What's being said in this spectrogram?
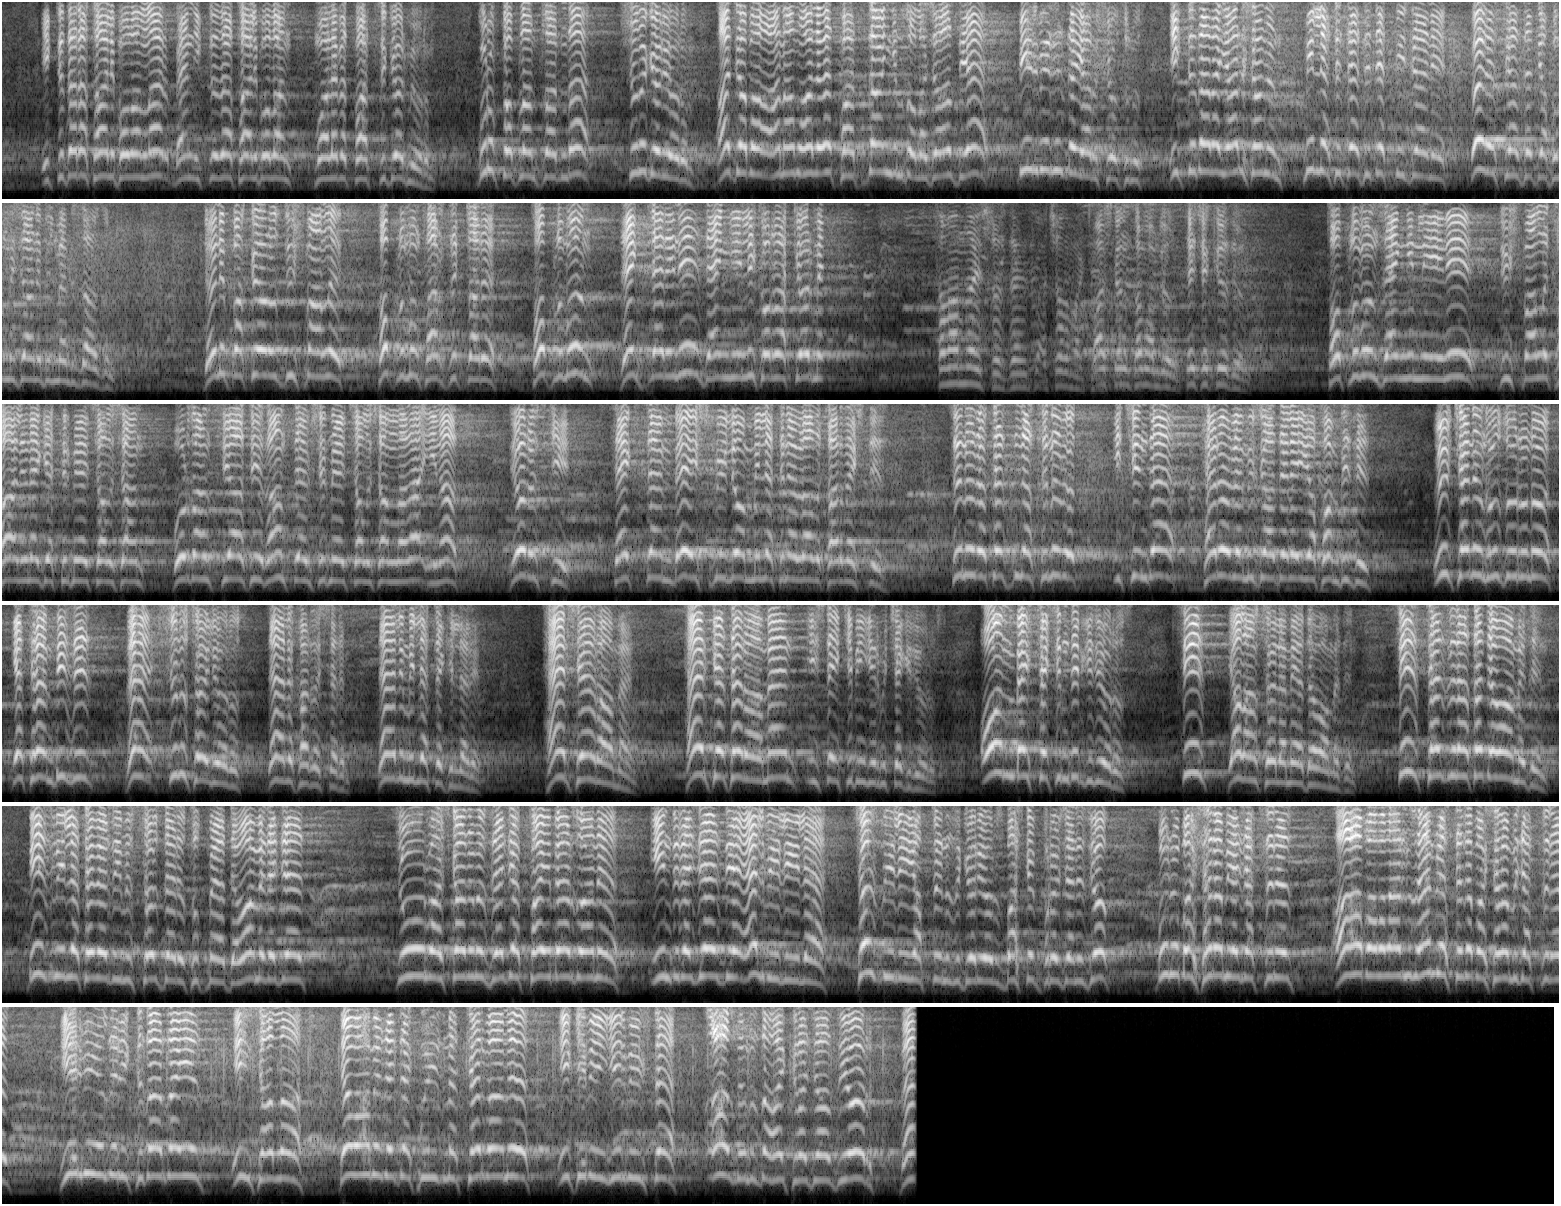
İktidara talip olanlar, ben iktidara talip olan muhalefet partisi görmüyorum. grup toplantılarında şunu görüyorum. Acaba ana muhalefet partisi hangimiz olacağız diye birbirinizle yarışıyorsunuz. İktidara yarışanın milleti tehdit etmeyeceğini, böyle siyaset yapılmayacağını bilmemiz lazım. Dönüp bakıyoruz düşmanlık, toplumun farklılıkları, toplumun renklerini zenginlik olarak görme. Tamamlayın sözlerinizi. Açalım arkadaşlar. Başkanım tamamlıyorum. Teşekkür ediyorum. Toplumun zenginliğini düşmanlık haline getirmeye çalışan, buradan siyasi rant devşirmeye çalışanlara inat. Diyoruz ki 85 milyon milletin evladı kardeştir. Sınır ötesinde, sınır içinde terörle mücadeleyi yapan biziz. Ülkenin huzurunu getiren biziz ve şunu söylüyoruz değerli kardeşlerim, değerli milletvekilleri. Her şeye rağmen, herkese rağmen işte 2023'e gidiyoruz. 15 seçimdir gidiyoruz. Siz yalan söylemeye devam edin. Siz tezvirata devam edin. Biz millete verdiğimiz sözleri tutmaya devam edeceğiz. Cumhurbaşkanımız Recep Tayyip Erdoğan'ı indireceğiz diye el birliğiyle söz birliği yaptığınızı görüyoruz. Başka bir projeniz yok. Bunu başaramayacaksınız. Ağ babalarınız emretse de başaramayacaksınız. 20 yıldır iktidardayız. İnşallah devam edecek bu hizmet kervanı 2023'te aldığınızda haykıracağız diyor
